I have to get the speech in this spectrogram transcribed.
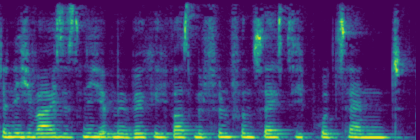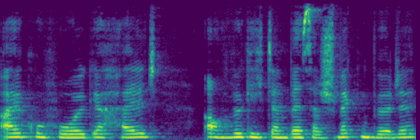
Denn ich weiß jetzt nicht, ob mir wirklich was mit 65% Alkoholgehalt auch wirklich dann besser schmecken würde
